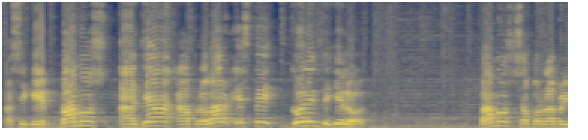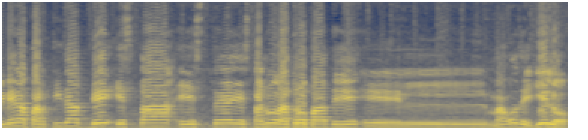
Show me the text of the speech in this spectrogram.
Así que vamos allá a probar este golem de hielo. Vamos a por la primera partida de esta, este, esta nueva tropa de el Mago de Hielo.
